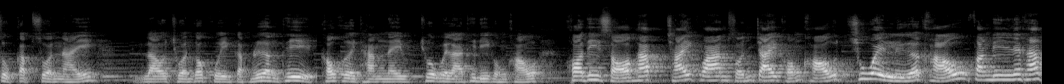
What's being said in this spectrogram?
สุขกับส่วนไหน เราชวนเขาคุยกับเรื่องที่เขาเคยทำในช่วงเวลาที่ดีของเขา ข้อที่สองครับใช้ความสนใจของเขาช่วยเหลือเขาฟังดีนะครับ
